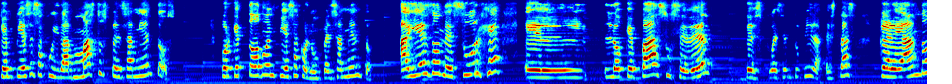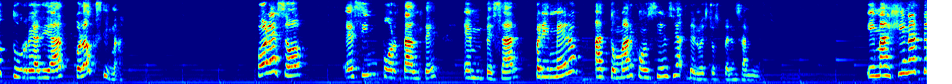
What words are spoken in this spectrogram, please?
que empieces a cuidar más tus pensamientos, porque todo empieza con un pensamiento. Ahí es donde surge el, lo que va a suceder después en tu vida. Estás creando tu realidad próxima. Por eso es importante empezar primero a tomar conciencia de nuestros pensamientos. Imagínate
